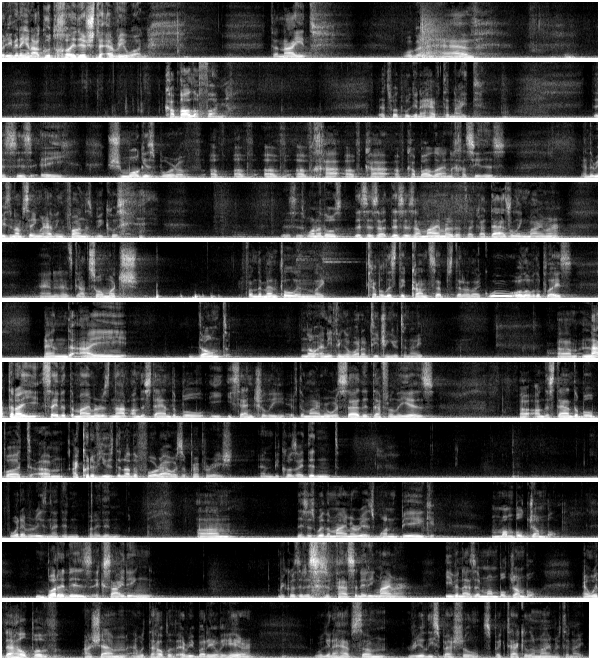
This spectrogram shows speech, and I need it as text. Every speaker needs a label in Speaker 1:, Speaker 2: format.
Speaker 1: Good evening and a good chodesh to everyone. Tonight, we're going to have Kabbalah fun. That's what we're going to have tonight. This is a smorgasbord of, of, of, of, of, of, of Kabbalah and Hasidus. And the reason I'm saying we're having fun is because this is one of those, this is a, this is a mimer that's like a dazzling mimer and it has got so much fundamental and like kabbalistic concepts that are like woo all over the place. And i don't know anything of what i'm teaching you tonight. Um, not that i say that the mimer is not understandable e- essentially. If the mimer was said it definitely is uh, understandable. But um, i could have used another four hours of preparation. And because i didn't for whatever reason, I didn't, but I didn't. Um, this is where the mimer is one big mumble jumble. But it is exciting because it is a fascinating mimer, even as a mumble jumble. And with the help of Hashem and with the help of everybody over here, we're going to have some really special, spectacular mimer tonight.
